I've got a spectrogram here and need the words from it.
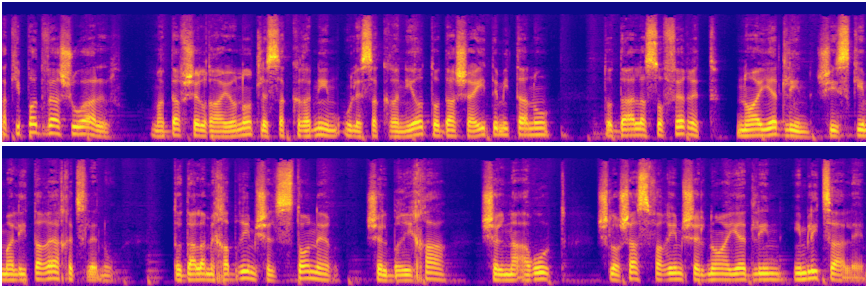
הכיפות והשועל, מדף של רעיונות לסקרנים ולסקרניות, תודה שהייתם איתנו. תודה לסופרת, נועה ידלין, שהסכימה להתארח אצלנו. תודה למחברים של סטונר, של בריחה, של נערות, שלושה ספרים של נועה ידלין המליצה עליהם.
